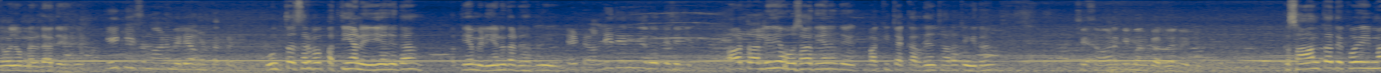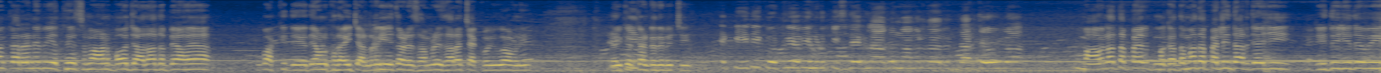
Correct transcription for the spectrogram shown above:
ਜੋ ਜੋ ਮਿਲਦਾ ਦੇਖਦੇ ਹਾਂ ਕੀ ਕੀ ਸਮਾਨ ਮਿਲਿਆ ਹੁਣ ਤੱਕ? ਹੁਣ ਤਾਂ ਸਿਰਫ ਪੱਤੀਆਂ ਨਹੀਂ ਅਜੇ ਤਾਂ ਪੱਤੀਆਂ ਮਿਲੀਆਂ ਨੇ ਤੁਹਾਡੇ ਸਾਹਮਣੇ। ਇਹ ਟਰਾਲੀ ਤੇ ਨਹੀਂ ਜੇ ਹੋ ਕਿਸੇ ਚੀਜ਼ ਆਹ ਟਰਾਲੀ ਦੀਆਂ ਹੋ ਸਕਦੀਆਂ ਨੇ ਤੇ ਬਾਕੀ ਚੈੱਕ ਕਰਦੇ ਹਾਂ ਸਾਰਾ ਚੰਗੀ ਤਰ੍ਹਾਂ। ਕਿਸਾਨ ਕੀ ਮੰਗ ਕਰਦੇ ਨੇ ਕਿਸਾਨ ਤਾਂ ਦੇਖੋ ਇਹ ਮੰਗ ਕਰ ਰਹੇ ਨੇ ਵੀ ਇੱਥੇ ਸਮਾਨ ਬਹੁਤ ਜ਼ਿਆਦਾ ਦੱਬਿਆ ਹੋਇਆ। ਉਹ ਬਾਕੀ ਦੇਖਦੇ ਹਾਂ ਹੁਣ ਖਦਾਈ ਚੱਲ ਰਹੀ ਹੈ ਤੁਹਾਡੇ ਸਾਹਮਣੇ ਸਾਰਾ ਚੈੱਕ ਹੋ ਜਾਊਗਾ ਹੁਣੀ। ਇੱਕ ਘੰਟੇ ਦੇ ਵਿੱਚ ਹੀ। ਇਹ ਕੀ ਦੀ ਕੋਠੀ ਹੈ ਵੀ ਹੁਣ ਕਿਸ ਦੇ ਖਿਲਾਫ ਮਾਮਲਾ ਦਰਜ ਹੋਊਗਾ? ਮਾਮਲਾ ਤਾਂ ਪਹਿ ਮੁਕੱਦਮਾ ਤਾਂ ਪਹਿਲਾਂ ਦਰਜ ਹੈ ਜੀ। ਜਿਹਦੇ ਜਿਹਦੇ ਵੀ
